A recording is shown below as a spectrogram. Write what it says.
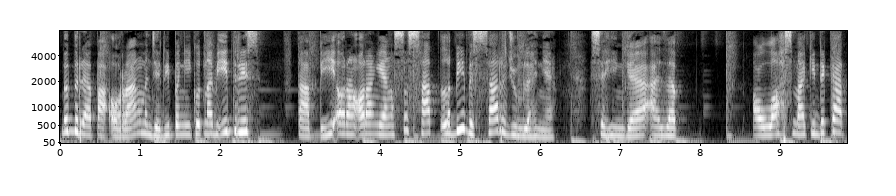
Beberapa orang menjadi pengikut Nabi Idris. Tapi orang-orang yang sesat lebih besar jumlahnya, sehingga azab Allah semakin dekat.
